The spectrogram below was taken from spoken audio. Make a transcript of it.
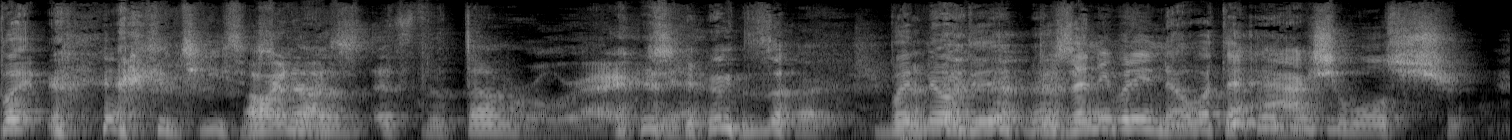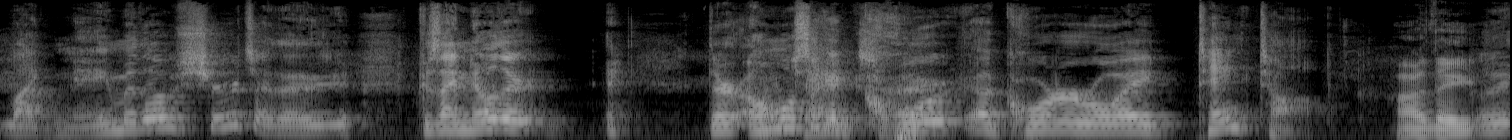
But Jesus. Oh, I know. It's, it's the thumb rule, right? Sorry. But no, do, does anybody know what the actual sh- like name of those shirts are? They because I know they're they're almost tanks, like a, cor- a corduroy tank top. Are they uh, you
